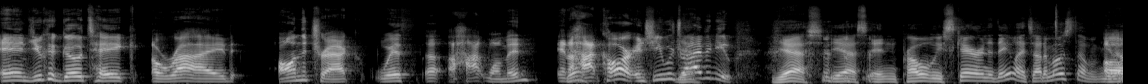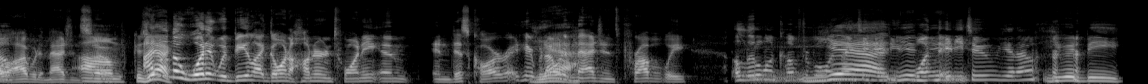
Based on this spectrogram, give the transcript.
and you could go take a ride on the track with a, a hot woman in a hot car, and she was driving you. Yes, yes, and probably scaring the daylights out of most of them. You oh, know, I would imagine so. Um, 'cause, I yeah. don't know what it would be like going 120 in in this car right here, but I would imagine it's probably a little uncomfortable Yeah, in you- 1982, you- 182, you know? you would be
